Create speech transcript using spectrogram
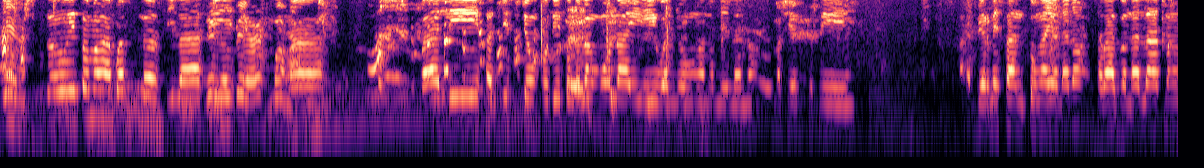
Ayun. So ito mga paps no, sila si sir. ah, bali suggestion ko dito na lang muna iiwan yung ano nila no, machine kasi Biyernes Santo ngayon ano, sarado na lahat ng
